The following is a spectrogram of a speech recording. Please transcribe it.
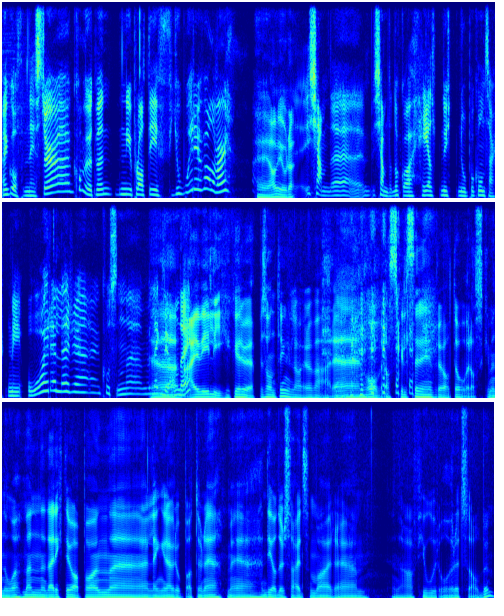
Gotham Minister kom ut med en ny plate i fjor, var det vel? Eh, Ja, vi gjorde det. Kommer det, kommer det noe helt nytt nå på konserten i år, eller eh, hvordan eh, legger vi om det? Nei, vi liker ikke å røpe sånne ting. Vi lar det være overraskelser. Vi prøver alltid å overraske med noe. Men det er riktig, vi var på en uh, lengre europaturné med The Other Side, som var uh, da fjorårets album.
